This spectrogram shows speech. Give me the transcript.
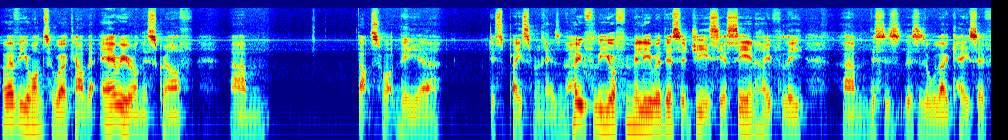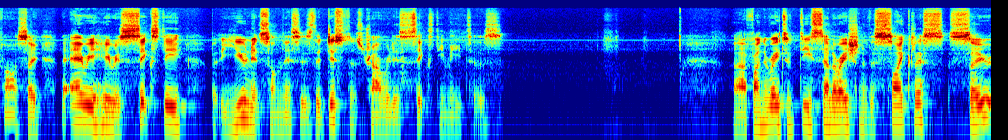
However you want to work out the area on this graph, um, that's what the uh, displacement is. And hopefully you're familiar with this at GCSE and hopefully um, this is this is all okay so far. So the area here is 60, but the units on this is the distance travelled is 60 metres. Uh, find the rate of deceleration of the cyclists. So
